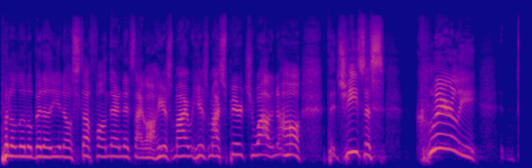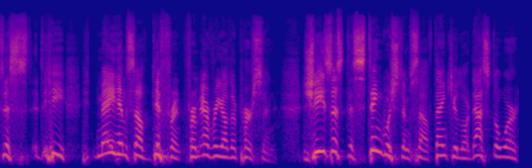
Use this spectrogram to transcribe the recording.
put a little bit of you know stuff on there, and it's like, oh, here's my here's my spirituality. No, the Jesus clearly just he made himself different from every other person. Jesus distinguished himself, thank you, Lord, that's the word,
